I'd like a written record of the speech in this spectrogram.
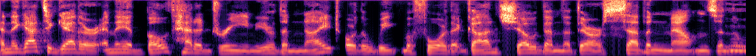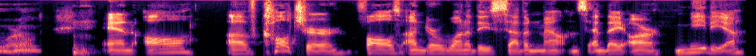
And they got together and they had both had a dream, either the night or the week before, that God showed them that there are seven mountains in the Mhm. world. And all of culture falls under one of these seven mountains, and they are media,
